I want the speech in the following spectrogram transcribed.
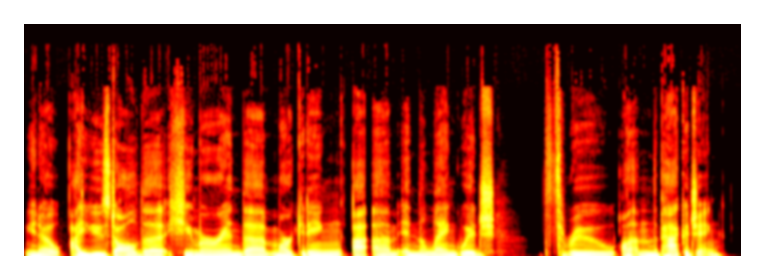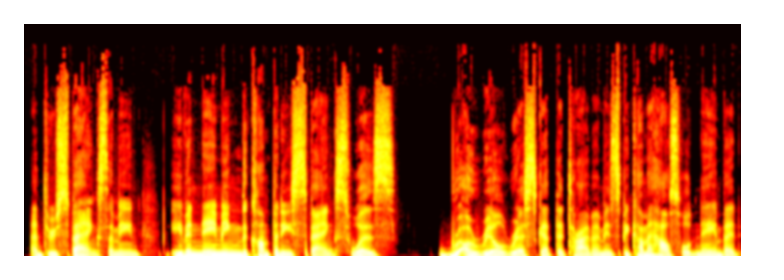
you know, I used all the humor and the marketing uh, um, in the language through on the packaging and through Spanx. I mean, even naming the company Spanx was a real risk at the time. I mean, it's become a household name, but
